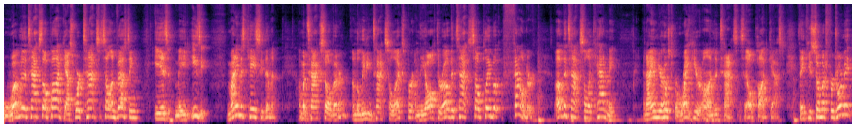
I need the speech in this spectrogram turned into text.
Welcome to the Tax Sale Podcast, where tax sale investing is made easy. My name is Casey Diamond. I'm a tax sale veteran. I'm the leading tax sale expert. I'm the author of the Tax Sale Playbook, founder of the Tax Sale Academy, and I am your host right here on the Tax Sale Podcast. Thank you so much for joining me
